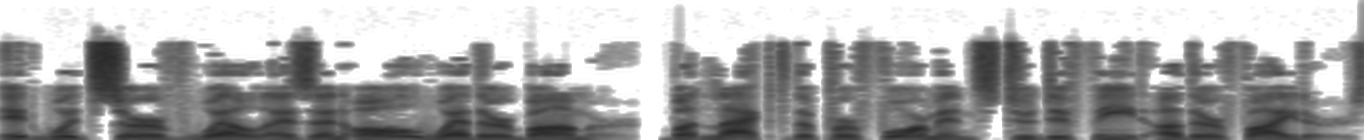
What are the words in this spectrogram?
It would serve well as an all-weather bomber, but lacked the performance to defeat other fighters.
